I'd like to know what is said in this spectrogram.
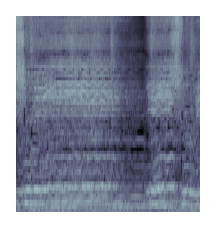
യേശുവേ യേശുവേ.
